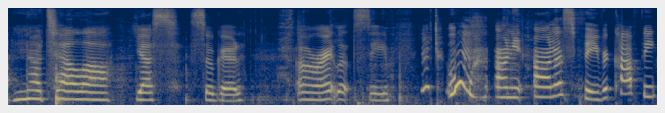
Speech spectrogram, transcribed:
Nutella. Yes, so good. All right, let's see. Ooh, Anna's favorite coffee.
